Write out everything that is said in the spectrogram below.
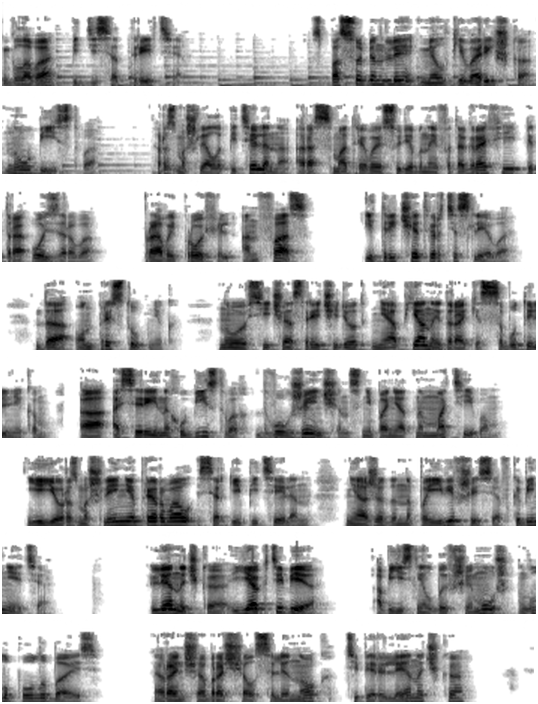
Глава 53. «Способен ли мелкий воришка на убийство?» размышляла Петелина, рассматривая судебные фотографии Петра Озерова. Правый профиль, анфас и три четверти слева. Да, он преступник. Но сейчас речь идет не о пьяной драке с собутыльником, а о серийных убийствах двух женщин с непонятным мотивом. Ее размышления прервал Сергей Петелин, неожиданно появившийся в кабинете. «Леночка, я к тебе!» Объяснил бывший муж, глупо улыбаясь. Раньше обращался Ленок, теперь Леночка,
